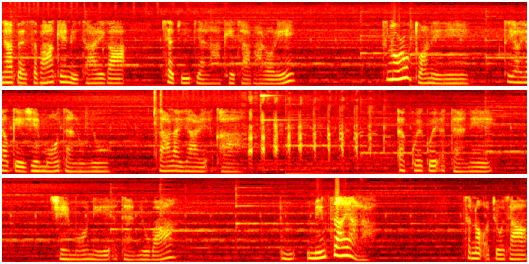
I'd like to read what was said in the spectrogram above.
ညဘက်စပားခင်းတွေကြားတွေကဖြတ်ပြီးပြန်လာခဲ့ကြပါတော့တယ်။ကျွန်တော်တို့သွားနေရင်တယောက်ယောက်ကရေမောတန်လိုမျိုးစားလိုက်ရတဲ့အခါအကွဲကွဲအတန်နဲ့ရေမောနေတဲ့အတန်မျိုးပါ။အင်းမင်းကြားရလား။ကျွန်တော်အပြောကြောင့်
